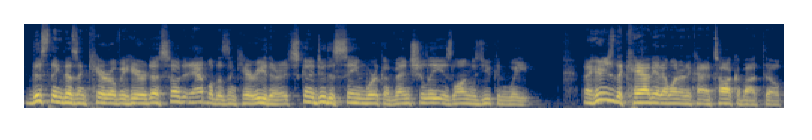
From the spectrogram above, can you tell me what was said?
this thing doesn't care over here. So Apple doesn't care either. It's going to do the same work eventually as long as you can wait. Now here's the caveat I wanted to kind of talk about though.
